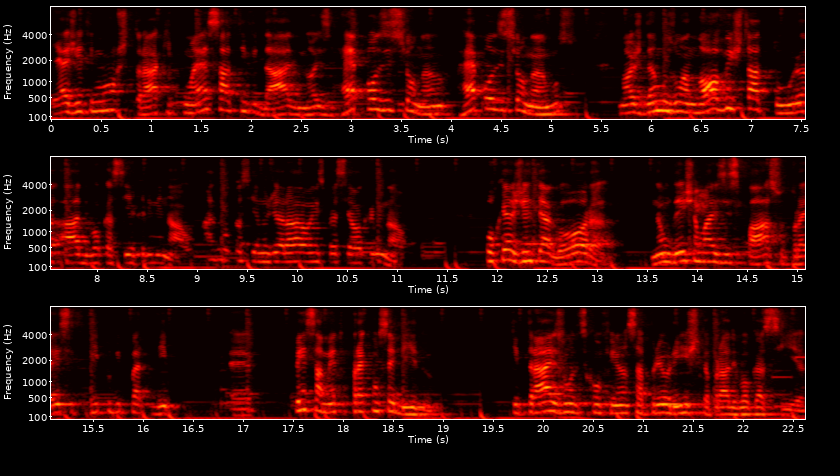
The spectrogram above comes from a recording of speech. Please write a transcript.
é a gente mostrar que com essa atividade nós reposicionamos, reposicionamos nós damos uma nova estatura à advocacia criminal. A advocacia no geral, em especial a criminal. Porque a gente agora não deixa mais espaço para esse tipo de, de é, pensamento preconcebido, que traz uma desconfiança priorística para a advocacia.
